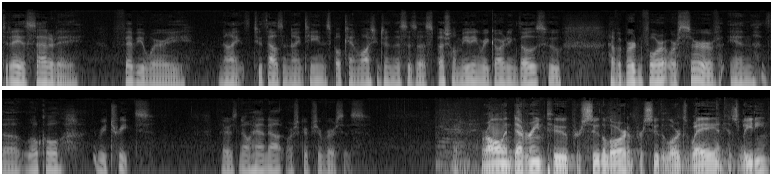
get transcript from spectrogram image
Today is Saturday, February 9th, 2019, in Spokane, Washington. This is a special meeting regarding those who have a burden for or serve in the local retreats. There's no handout or scripture verses. We're all endeavoring to pursue the Lord and pursue the Lord's way and His leading.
